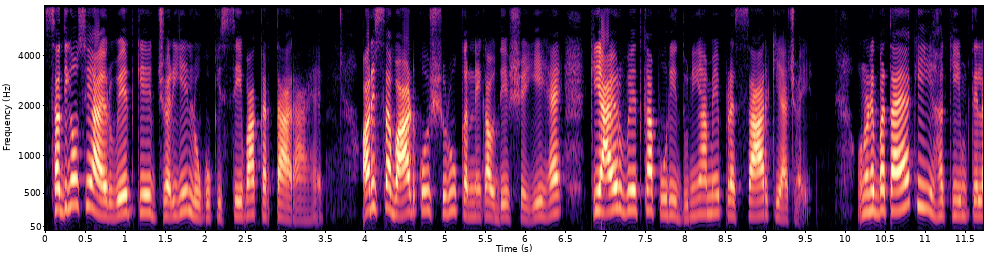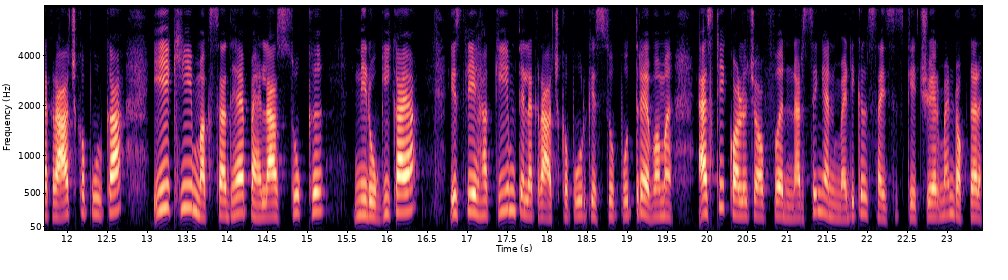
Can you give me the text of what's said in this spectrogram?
सदियों से आयुर्वेद के ज़रिए लोगों की सेवा करता आ रहा है और इस अवार्ड को शुरू करने का उद्देश्य ये है कि आयुर्वेद का पूरी दुनिया में प्रसार किया जाए। उन्होंने बताया कि हकीम तिलक राज कपूर का एक ही मकसद है पहला सुख निरोगी काया। इसलिए हकीम तिलक राज कपूर के सुपुत्र एवं ST college of nursing and medical sciences के चेयरमैन डॉक्टर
